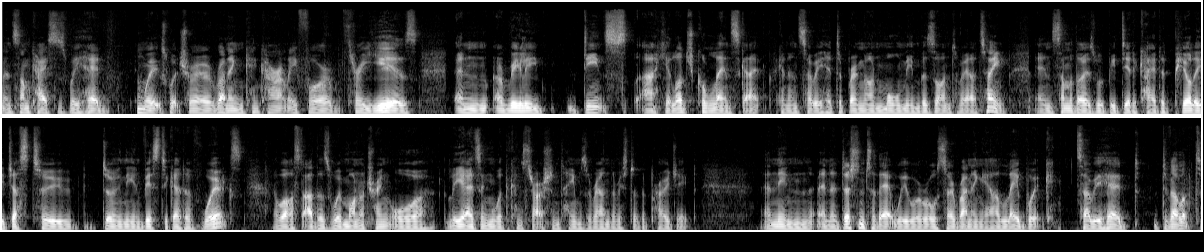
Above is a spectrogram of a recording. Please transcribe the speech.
In some cases, we had works which were running concurrently for three years in a really dense archaeological landscape, and so we had to bring on more members onto our team. And some of those would be dedicated purely just to doing the investigative works, whilst others were monitoring or liaising with construction teams around the rest of the project. And then, in addition to that, we were also running our lab work. So we had developed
